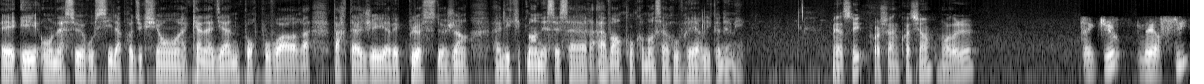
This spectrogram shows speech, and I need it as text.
et, et, on assure aussi la production canadienne pour pouvoir partager avec plus de gens l'équipement nécessaire avant qu'on commence à rouvrir l'économie. Merci. Prochaine question, moderator. Thank you. Merci.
